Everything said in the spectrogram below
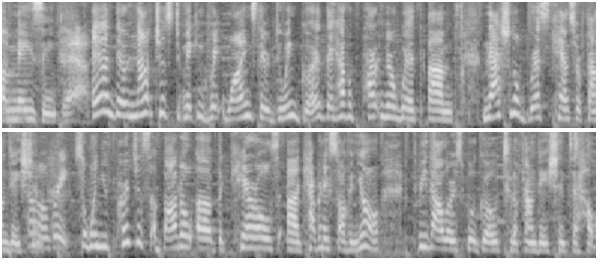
amazing. Yeah. And they're not just making great wines, they're doing good. They have a partner with um, National Breast Cancer Foundation. Oh, great. So when you purchase a bottle of the Carol's uh, Cabernet Sauvignon, three dollars will go to the foundation to help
